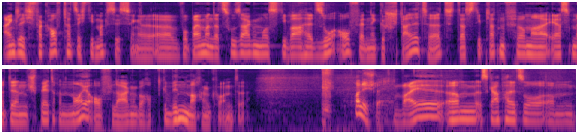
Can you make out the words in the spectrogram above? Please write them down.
eigentlich verkauft hat sich die Maxi-Single, äh, wobei man dazu sagen muss, die war halt so aufwendig gestaltet, dass die Plattenfirma erst mit den späteren Neuauflagen überhaupt Gewinn machen konnte. Auch nicht schlecht. Weil ähm, es gab halt so, ähm,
